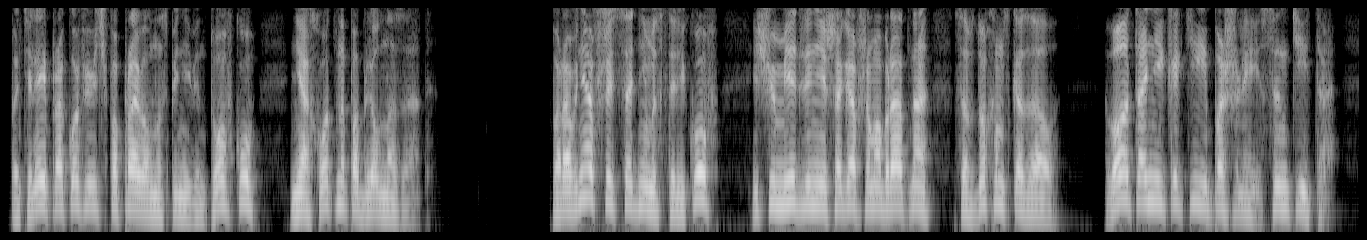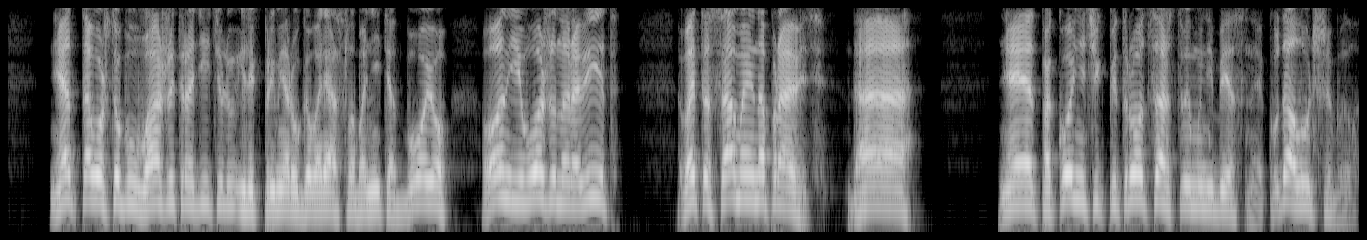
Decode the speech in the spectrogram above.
Пантелей Прокофьевич поправил на спине винтовку, неохотно побрел назад. Поравнявшись с одним из стариков, еще медленнее шагавшим обратно, со вздохом сказал, «Вот они какие пошли, сынки-то! Нет того, чтобы уважить родителю или, к примеру говоря, слабонить от бою, он его же норовит в это самое направить. Да, нет, покойничек Петро, царство ему небесное, куда лучше был.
